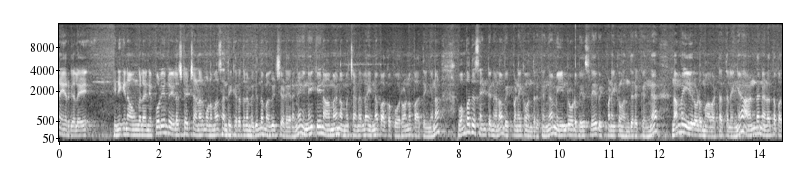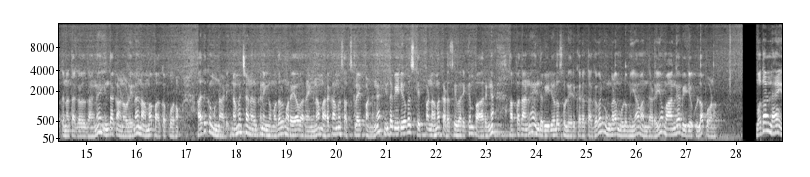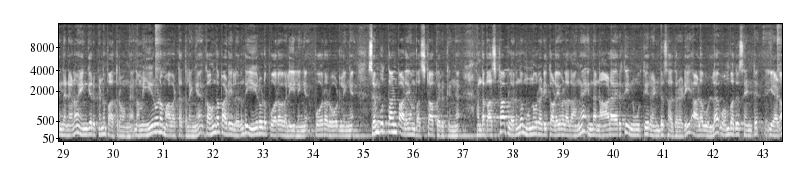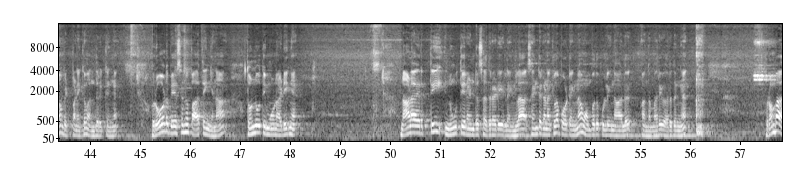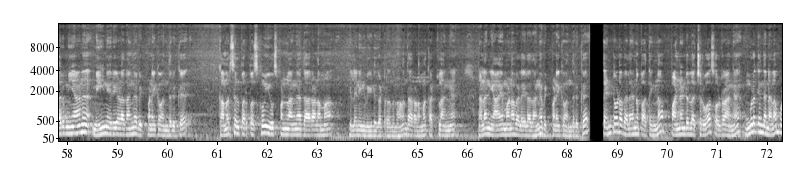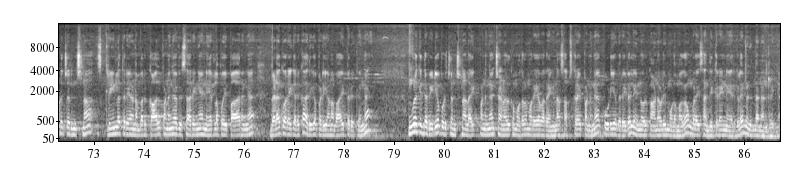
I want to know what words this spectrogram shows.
நேயர்களே இன்றைக்கி நான் உங்களை நெப்போலியன் ரியல் எஸ்டேட் சேனல் மூலமாக சந்திக்கிறதுல மிகுந்த மகிழ்ச்சி அடைகிறேங்க இன்றைக்கி நாம் நம்ம சேனலில் என்ன பார்க்க போகிறோன்னு பார்த்தீங்கன்னா ஒன்பது சென்ட் நிலம் விற்பனைக்கு வந்திருக்குங்க. மெயின் ரோடு பேஸ்லேயே விற்பனைக்கு வந்திருக்குங்க. நம்ம ஈரோடு மாவட்டத்திலைங்க அந்த நிலத்தை பற்றின தகவல் தாங்க இந்த காணொலியில் நாம் பார்க்க போகிறோம் அதுக்கு முன்னாடி நம்ம சேனலுக்கு நீங்கள் முதல் முறையாக வர்றீங்கன்னா மறக்காமல் சப்ஸ்கிரைப் பண்ணுங்கள் இந்த வீடியோவை ஸ்கிப் பண்ணாமல் கடைசி வரைக்கும் பாருங்கள் அப்போ தாங்க இந்த வீடியோவில் சொல்லியிருக்கிற தகவல் உங்களை முழுமையாக வந்தடையும். வாங்க வீடியோக்குள்ளே போகலாம் முதல்ல இந்த நிலம் எங்கே இருக்குன்னு பார்த்துருவோங்க நம்ம ஈரோடு மாவட்டத்திலைங்க. கவுந்தப்பாடியிலேருந்து ஈரோடு போகிற வழியிலைங்க போகிற ரோட்லிங்க செம்புத்தான் பாளையம் பஸ் ஸ்டாப் இருக்குங்க. அந்த பஸ் ஸ்டாப்லேருந்து முந்நூறு அடி தொலைவில் தாங்க இந்த நாலாயிரத்தி நூற்றி ரெண்டு சதுரடி அளவுள்ள ஒன்பது சென்ட் இடம் விற்பனைக்கு வந்திருக்குங்க. ரோடு பேஸுன்னு பார்த்தீங்கன்னா தொண்ணூற்றி மூணு அடிங்க. நாலாயிரத்தி நூற்றி ரெண்டு சதுரடி இல்லைங்களா? சென்ட் கணக்கில் போட்டிங்கன்னா ஒம்பது புள்ளி நாலு அந்த மாதிரி வருதுங்க. ரொம்ப அருமையான மெயின் ஏரியாவில் தாங்க விற்பனைக்கு வந்திருக்கு. கமர்ஷியல் பர்பஸ்க்கும் யூஸ் பண்ணலாங்க தாராளமாக இல்லை நீங்கள் வீடு கட்டுறதுனாலும் தாராளமாக கட்டலாங்க. நல்ல நியாயமான விலையில் தாங்க விற்பனைக்கு வந்திருக்கு. சென்ட்டோட விலைன்னு பார்த்தீங்கன்னா பன்னெண்டு லட்ச ரூபா சொல்கிறாங்க உங்களுக்கு இந்த நிலம் பிடிச்சிருந்துச்சுன்னா ஸ்க்ரீனில் தெரிய நம்பருக்கு கால் பண்ணுங்கள் விசாரிங்க நேரில் போய் பாருங்கள் விலை குறைக்கிறதுக்கு அதிகப்படியான வாய்ப்பு இருக்குங்க. உங்களுக்கு இந்த வீடியோ பிடிச்சிருந்துச்சுன்னா லைக் பண்ணுங்கள் சேனலுக்கு முதல் முறையாக வரீங்கன்னா சப்ஸ்கிரைப் பண்ணுங்கள் கூடிய விரைவில் இன்னொரு காணொலி மூலமாக உங்களை சந்திக்கிறேன். நேர்களை மிகுந்த நன்றிங்க.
